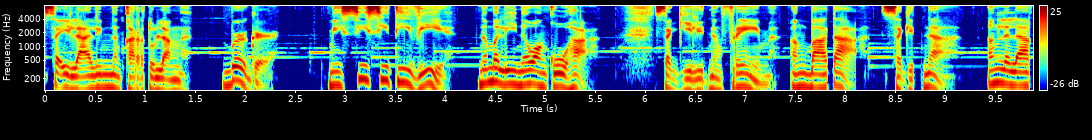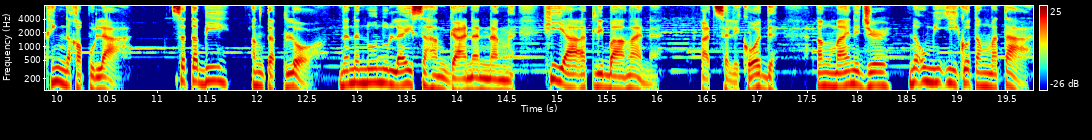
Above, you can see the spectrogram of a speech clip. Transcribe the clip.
sa ilalim ng karatulang burger, may CCTV na malinaw ang kuha. Sa gilid ng frame, ang bata. Sa gitna, ang lalaking nakapula. Sa tabi, ang tatlo na nanunulay sa hangganan ng hiya at libangan. At sa likod, ang manager na umiikot ang mata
